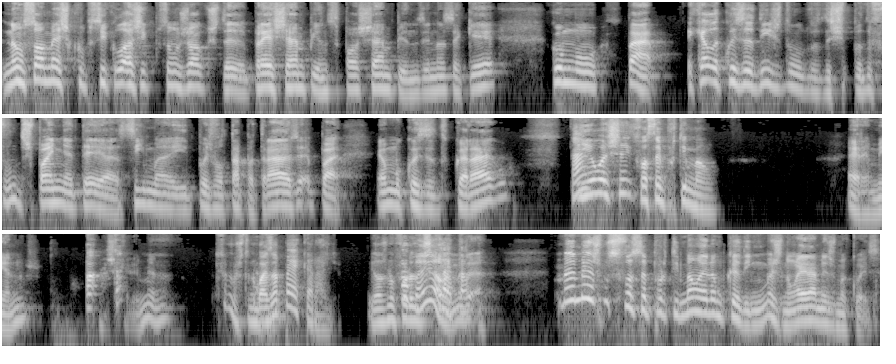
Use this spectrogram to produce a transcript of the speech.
Não só mexe com o psicológico, porque são jogos de pré-champions, pós-champions e não sei o quê, como, pá, aquela coisa diz do, do, do fundo de Espanha até acima e depois voltar para trás, pá, é uma coisa do carago. Ah, e eu achei Se fossem por timão. era menos. Ah, Acho que era menos. Mas tu não vais a pé, caralho. Eles não foram Ah, de bem, bicicleta. homem, mas, mas mesmo se fosse a Portimão era um bocadinho, mas não era a mesma coisa.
